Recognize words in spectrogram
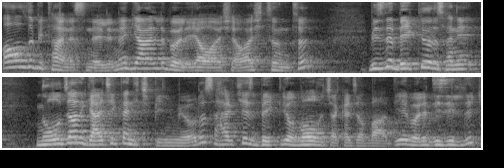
Aldı bir tanesini eline geldi böyle yavaş yavaş tın tın. Biz de bekliyoruz hani ne olacağını gerçekten hiç bilmiyoruz. Herkes bekliyor ne olacak acaba diye böyle dizildik.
